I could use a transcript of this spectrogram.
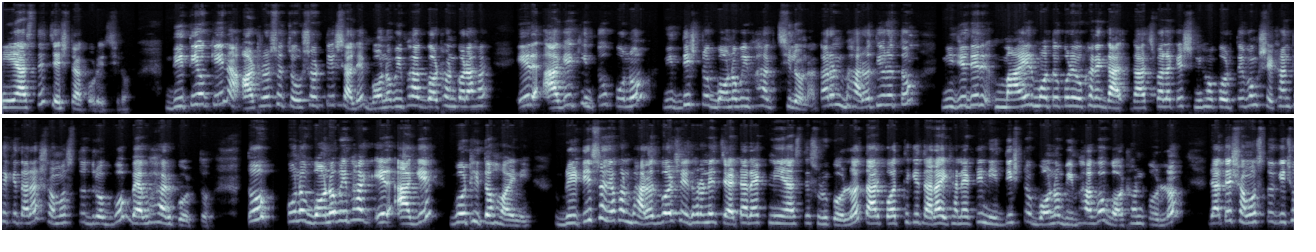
নিয়ে আসতে চেষ্টা করেছিল। দ্বিতীয় কি না, আঠারোশো চৌষট্টি সালে বনবিভাগ গঠন করা হয়। এর আগে কিন্তু কোনো নির্দিষ্ট বন বিভাগ ছিল না। কারণ ভারতীয়রা তো নিজেদের মায়ের মতো করে ওখানে গাছপালাকে স্নেহ করতো এবং সেখান থেকে তারা সমস্ত দ্রব্য ব্যবহার করত। তো কোনো বন বিভাগ এর আগে গঠিত হয়নি। ব্রিটিশরা যখন ভারতবর্ষে এই ধরনের চ্যাটার অ্যাক্ট নিয়ে আসতে শুরু করল, তারপর থেকে তারা এখানে একটি নির্দিষ্ট বন বিভাগও গঠন করল, যাতে সমস্ত কিছু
